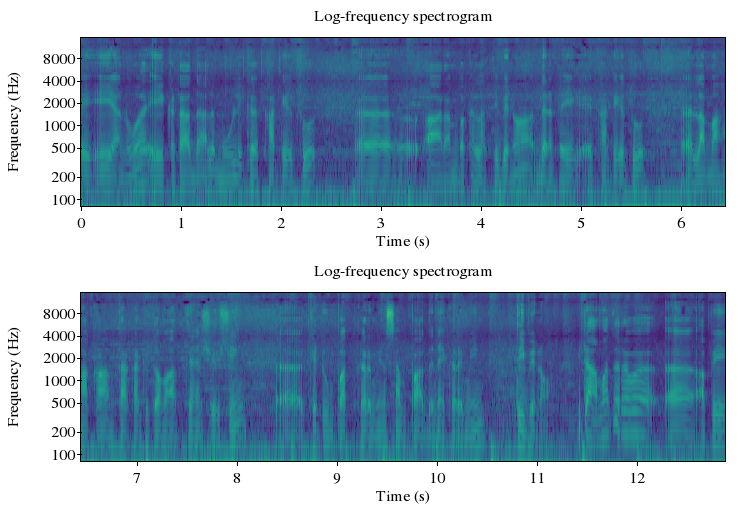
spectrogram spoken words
ඒ අනුව ඒකට අදාළ මූලික කටයුතු ආරම්භ කලත් තිබෙනවා දැනට කටයුතු ළමහා කාන්තා කටයුතු අමාත්‍යංශ විසින් කෙටුම් පත් කරමින් සම්පාධනය කරමින් තිබෙනවා. ඉට අමතරව අපේ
